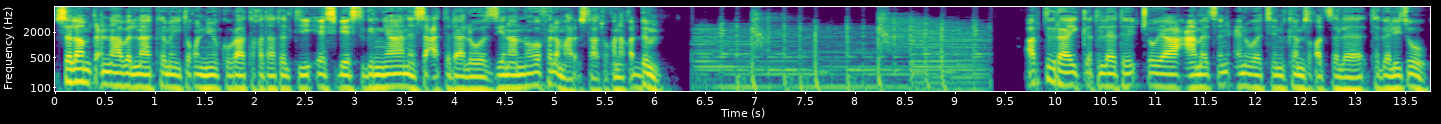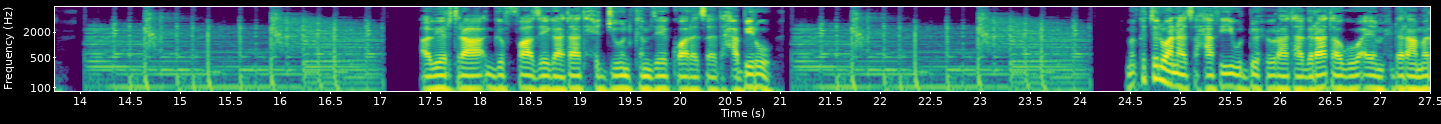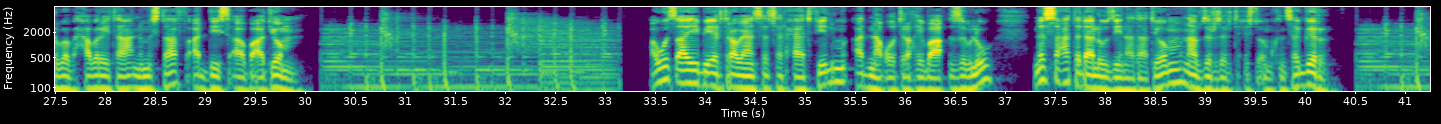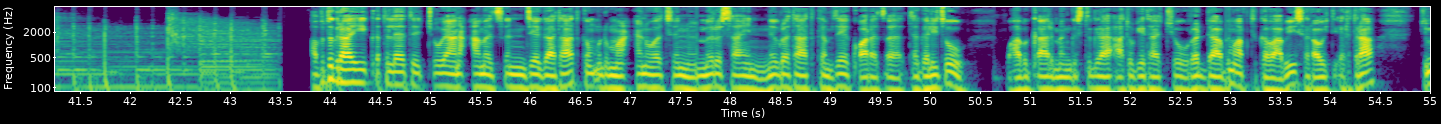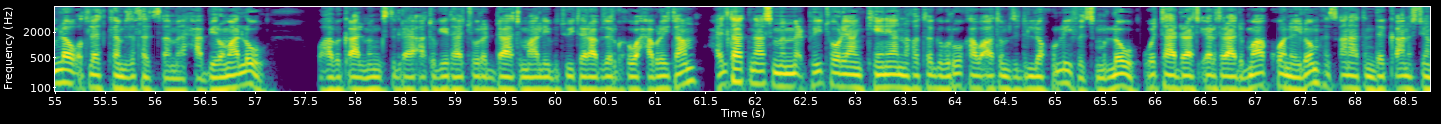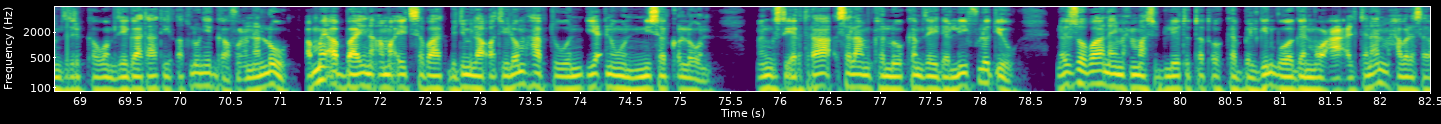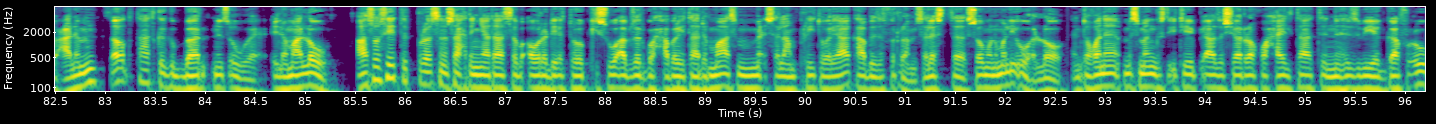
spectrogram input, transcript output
ሰላም ጥዕና ሃበልና ከመይ ተቐንዩ ክቡራት ተኸታተልቲ ኤስቤስ ትግርኛ ንሰዓት ተዳለወ ዜና እንሆ ፈለማ ርእስታቱ ክነቐድም ኣብ ትግራይ ቅትለት ጭውያ ዓመፅን ዕንወትን ከም ዝቐፅለ ተገሊፁ ኣብ ኤርትራ ግፋ ዜጋታት ሕጂ'ውን ከምዘየቋረጸ ተሓቢሩ። ምክትል ዋና ጸሓፊ ውድብ ሕቡራት ሃገራት ኣብ ጉባኤ ምሕደራ መርበብ ሓበሬታ ንምስታፍ ኣዲስ ኣበባ ኣትዮም። ኣብ ወጻኢ ብኤርትራውያን ዝተሰርሐት ፊልም ኣድናቖት ረኺባ ዝብሉ ነዚ ሰዓት ተዳለዉ ዜናታት እዮም። ናብ ዝርዝር ትሕዝትኦም ክንሰግር። ኣብ ትግራይ ቅትለት፣ ጭውያን ዓመጽን ዜጋታት ከምኡ ድማ ዕንወትን ምርሳይን ንብረታት ከምዘየቋረጸ ተገሊጹ። ወሃቢ ቃል መንግስቲ ትግራይ ኣቶ ጌታቸው ረዳ ብወገኖም ኣብቲ ከባቢ ሰራዊት ኤርትራ ጅምላዊ ቅትለት ከምዝፈጸመ ሓቢሮም ኣለው። ወሃቢ ቃል መንግስቲ ትግራይ ኣቶ ጌታቸው ረዳ ትማሊ ብትዊተር ኣብ ዝዘርግሕዎ ሓበሬታ፣ ሓይልታትና ስምምዕ ፕሪቶርያን ኬንያን ንኸተግብሩ ካብኣቶም ዝድለ ኩሉ ይፍጽሙ ኣለዉ። ወተሃደራት ኤርትራ ድማ ኮነ ኢሎም ህጻናትን ደቂ ኣንስትዮን ዝርከቦም ዜጋታት ይቐትሉን የጋፍዑን ኣለዉ። ኣብ ማይ ኣባይ ንኣማኢት ሰባት ብጅምላ ቀቲሎም ሃብቲውን የዕንዉን ይሰርቁ ኣለዉን። መንግስቲ ኤርትራ ሰላም ክህልው ከምዘይደሊ ፍሉጥ እዩ። ነዚ ዞባ ናይ ምሕማስ ድልየቱ ጠጠው ከብል ግን ብወገን መውዓዕልትናን ማሕበረሰብ ዓለምን ፀቕጥታት ክግበር ንፅውዕ ኢሎም ኣለው። ኣሶሴትድ ፕረስ ንሳሕተኛታት ሰብኣዊ ረድኤት ተወኪሱ ኣብ ዘርግሖ ሓበሬታ ድማ ስምምዕ ሰላም ፕሪቶርያ ካብ ዝፍረም ሰለስተ ሰሙን መሊእዎ ኣሎ፣ እንተኾነ ምስ መንግስቲ ኢትዮጵያ ዝሸረኹ ሓይልታት ንህዝቢ የጋፍዑ፣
